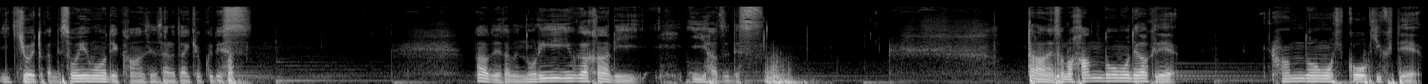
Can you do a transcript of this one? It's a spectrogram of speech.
勢いとかね、そういうもので完成された曲です。なので多分ノリがかなりいいはずです。ただね、その反動もでかくて、反動も結構大きくて、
